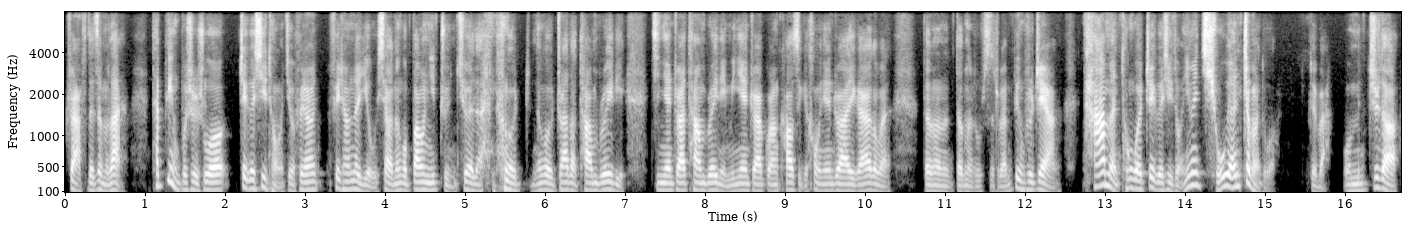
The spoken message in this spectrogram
draft 的这么烂？”他并不是说这个系统就非常非常的有效，能够帮你准确的 能够能够抓到 Tom Brady，今年抓 Tom Brady，明年抓 Gronkowski，后年抓一个 Edelman，等等等等如此之般，并不是这样的。他们通过这个系统，因为球员这么多，对吧？我们知道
